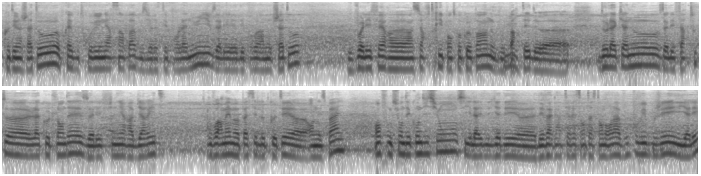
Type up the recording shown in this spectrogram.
côté d'un château, après vous trouvez une aire sympa, vous y restez pour la nuit, vous allez découvrir un autre château. Vous pouvez aller faire euh, un surf trip entre copains, donc vous partez de, euh, de Lacano, vous allez faire toute euh, la côte landaise, vous allez finir à Biarritz, voire même passer de l'autre côté en Espagne. En fonction des conditions, s'il y a des, des, vagues intéressantes à cet endroit-là, vous pouvez bouger et y aller.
